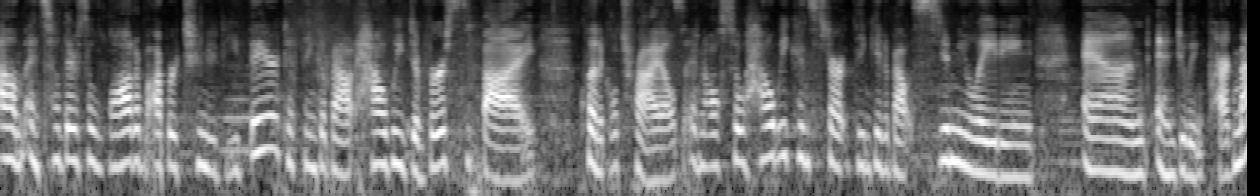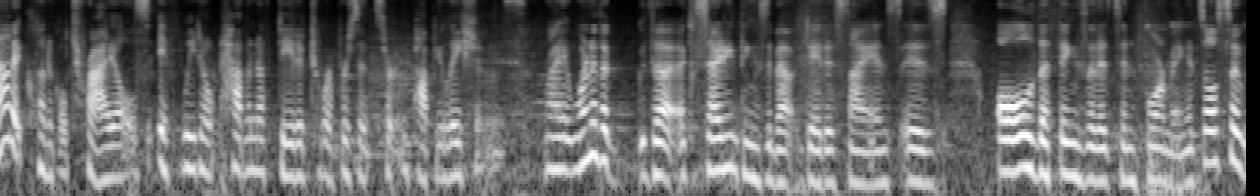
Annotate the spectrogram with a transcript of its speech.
Um, and so there's a lot of opportunity there to think about how we diversify clinical trials and also how we can start thinking about stimulating and, and doing pragmatic clinical trials if we don't have enough data to represent certain populations. Right, one of the, the exciting things about data science is all the things that it's informing. It's also,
